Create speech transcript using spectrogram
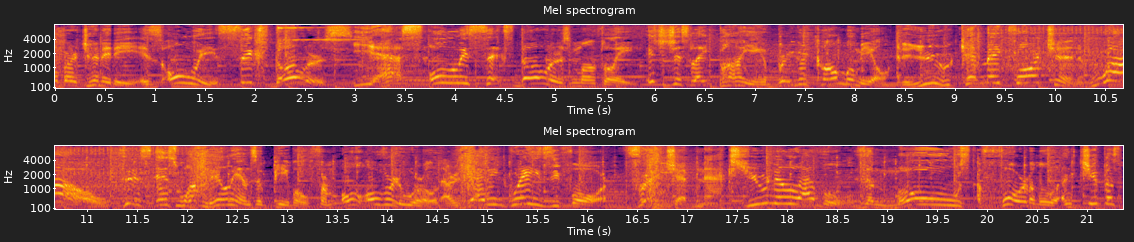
opportunity is only $6. Yes, only $6 monthly. It's just like buying a burger combo meal and you can make fortune. Wow! This is what millions of people from all over the world are getting crazy for. Friendship Max Unilevel, the most affordable and cheapest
